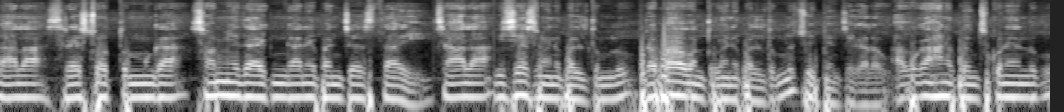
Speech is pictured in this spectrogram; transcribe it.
చాలా శ్రేష్టోత్తమంగా సౌమ్యదాయకంగానే పనిచేస్తాయి. చాలా విశేషమైన ఫలితములు ప్రభావవంతమైన ఫలితములు చూపించగలవు. అవగాహన పెంచుకునేందుకు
